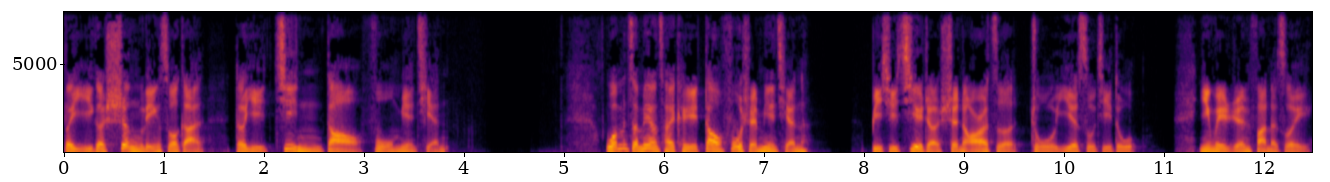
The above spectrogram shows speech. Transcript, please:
被一个圣灵所感，得以进到父面前。我们怎么样才可以到父神面前呢？必须借着神的儿子主耶稣基督。因为人犯了罪，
